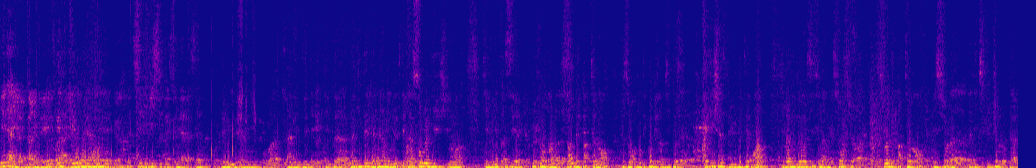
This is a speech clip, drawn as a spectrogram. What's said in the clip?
Il est derrière, il va arriver. Voilà, il y a c'est difficile d'accéder à la scène. Rémi Bernier pour l'invité, qui est un invité de dernière minute, qui est un sommelier chinois qui est venu passer quelques jours dans le, département, justement pour découvrir un petit peu les, richesses du, terroir, qui va nous donner aussi son impression sur, sur le département et sur la, viticulture locale.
